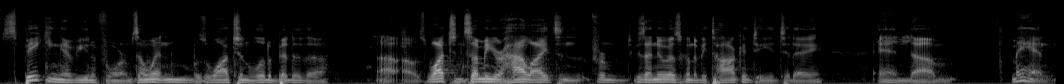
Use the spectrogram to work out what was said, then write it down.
Speaking of uniforms, I went and was watching a little bit of the. Uh, I was watching some of your highlights and from because I knew I was going to be talking to you today, and um, man,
